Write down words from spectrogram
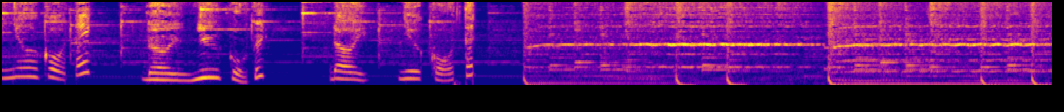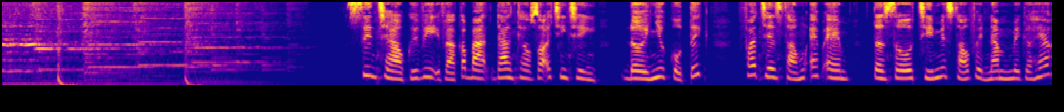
như cổ tích. Đời như cổ tích. Đời như cổ tích. Xin chào quý vị và các bạn đang theo dõi chương trình Đời như cổ tích phát trên sóng FM tần số 96,5 MHz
